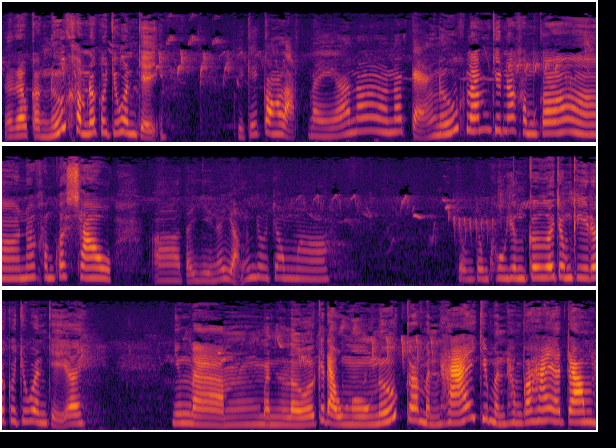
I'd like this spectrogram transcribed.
là rau cần nước không đó cô chú anh chị. Thì cái con lạch này á, nó nó cạn nước lắm chứ nó không có uh, nó không có sâu. Uh, tại vì nó dẫn vô trong uh, trong trong khu dân cư ở trong kia đó cô chú anh chị ơi nhưng mà mình lựa cái đầu nguồn nước á, mình hái chứ mình không có hái ở trong.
